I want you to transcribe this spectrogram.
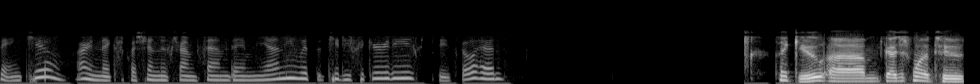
Thank you. Our next question is from Sam Damiani with TD Securities. Please go ahead. Thank you. Um, yeah, I just wanted to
